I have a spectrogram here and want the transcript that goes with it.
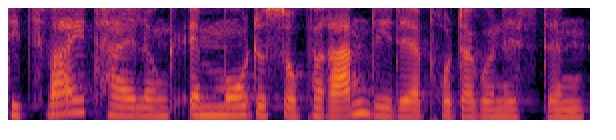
Die Zweiteilung im Modus operandi der Protagonistin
